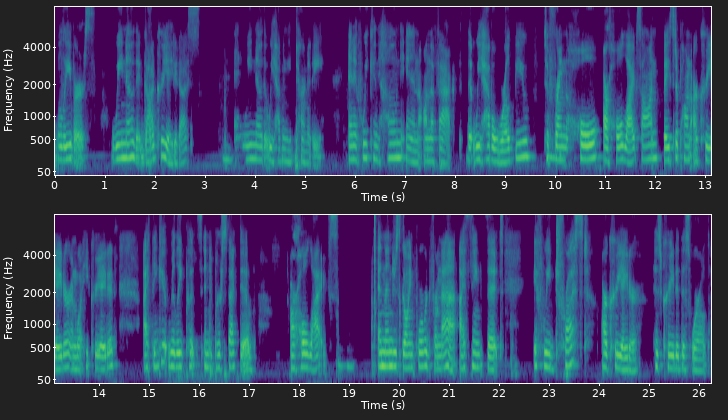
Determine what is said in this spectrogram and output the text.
believers, we know that God created us mm. and we know that we have an eternity. And if we can hone in on the fact that we have a worldview to mm. frame the whole, our whole lives on based upon our creator and what he created, I think it really puts into perspective our whole lives. And then just going forward from that, I think that if we trust our creator has created this world,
